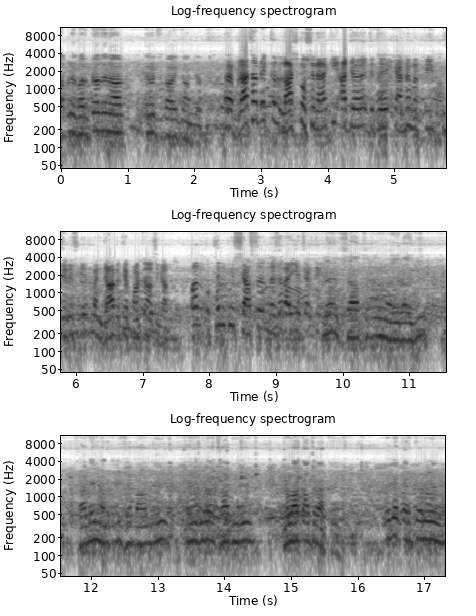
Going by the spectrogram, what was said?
ਆਪਣੇ ਵਰਕਰਾਂ ਦੇ ਨਾਲ ਇਹਨੂੰ ਜਿਤਾ ਕੇ ਕਾਮਯਾਬ ਕਰਾਂਗੇ। ਬਰਾ ਸਾਹਿਬ ਇੱਕ ਲਾਸਟ ਕੁਐਸਚਨ ਹੈ ਕਿ ਅੱਜ ਜਿੱਥੇ ਕੈਬਨਿਟ ਮੰਤਰੀ ਜਿਹੜੇ ਸੀਗੇ ਪੰਜਾਬ ਇੱਥੇ ਪਹੁੰਚਣਾ ਸੀਗਾ ਪਰ ਉੱਥੇ ਵੀ ਕੋਈ ਸਿਆਸਤ ਨਜ਼ਰ ਆਈ ਹੈ ਚੜ੍ਹਦੀ ਇਹ ਸਿਆਸਤ ਨੂੰ ਨਜ਼ਰ ਆਈ ਜੀ। ਸਾਡੇ ਮੰਤਰੀ ਸਾਹਿਬਾਨ ਨੇ ਕੇਜਰੀਵਾਲ ਸਾਹਿਬ ਨੇ ਮੁਲਾਕਾਤ ਰੱਖੀ। ਉਹਦੇ ਕਰਕੇ ਉਹਨਾਂ ਨੂੰ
